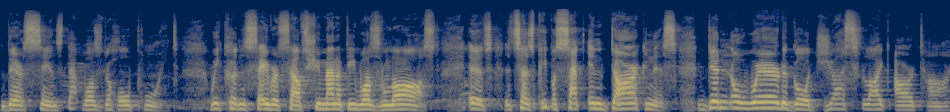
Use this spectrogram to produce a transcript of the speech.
their sins. That was the whole point. We couldn't save ourselves. Humanity was lost. It's, it says people sat in darkness, didn't know where to go, just like our time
